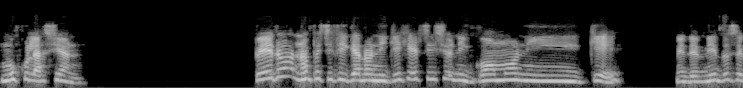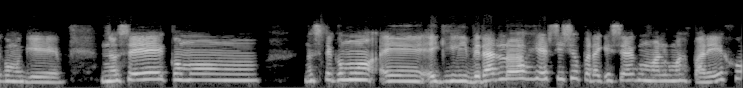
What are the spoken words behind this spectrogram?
musculación, pero no especificaron ni qué ejercicio, ni cómo, ni qué. ¿Me entendí? Entonces como que no sé cómo no sé cómo eh, equilibrar los ejercicios para que sea como algo más parejo,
